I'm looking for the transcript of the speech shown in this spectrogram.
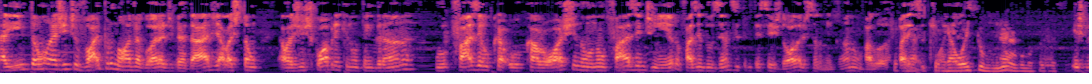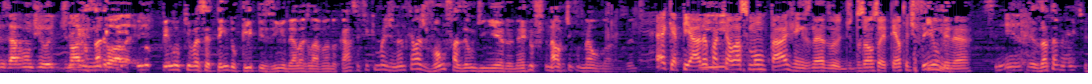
Aí então a gente vai pro 9 agora de verdade. Elas estão. Elas descobrem que não tem grana, o- fazem o, ca- o car wash, não, não fazem dinheiro, fazem 236 dólares, se eu não me engano, um valor parecido com Tinha esse. 8 mil, alguma coisa assim. Eles precisavam de, 8, de 9 mil é que dólares. Pelo, pelo que você tem do clipezinho delas lavando o carro, você fica imaginando que elas vão fazer um dinheiro, né? E no final, tipo, não, É, que é piada com E- aquelas montagens, né, do, de- dos anos 80 de Sim. filme, né? Sim, exatamente.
